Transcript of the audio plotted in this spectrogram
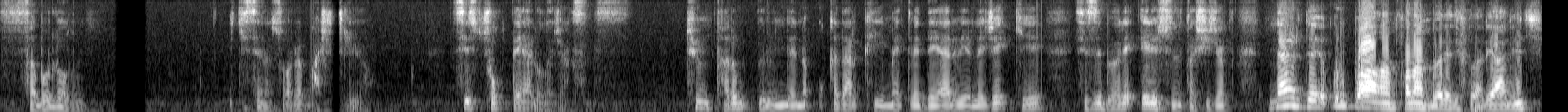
sabırlı olun. Sene sonra başlıyor. Siz çok değerli olacaksınız. Tüm tarım ürünlerine o kadar kıymet ve değer verilecek ki sizi böyle el üstüne taşıyacak. Nerede kurban falan böyle diyorlar. Yani hiç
